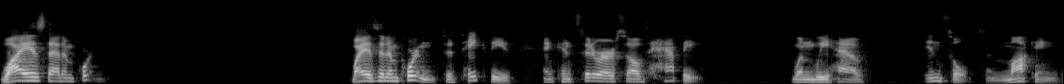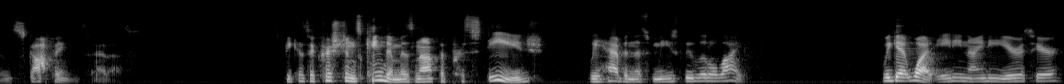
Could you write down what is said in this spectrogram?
Why is that important? Why is it important to take these and consider ourselves happy when we have insults and mockings and scoffings at us? It's because a Christian's kingdom is not the prestige we have in this measly little life. We get what, 80, 90 years here?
